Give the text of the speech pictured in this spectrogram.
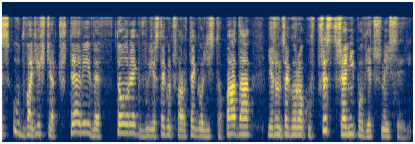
Su-24 we wtorek 24 listopada bieżącego roku w przestrzeni powietrznej Syrii.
